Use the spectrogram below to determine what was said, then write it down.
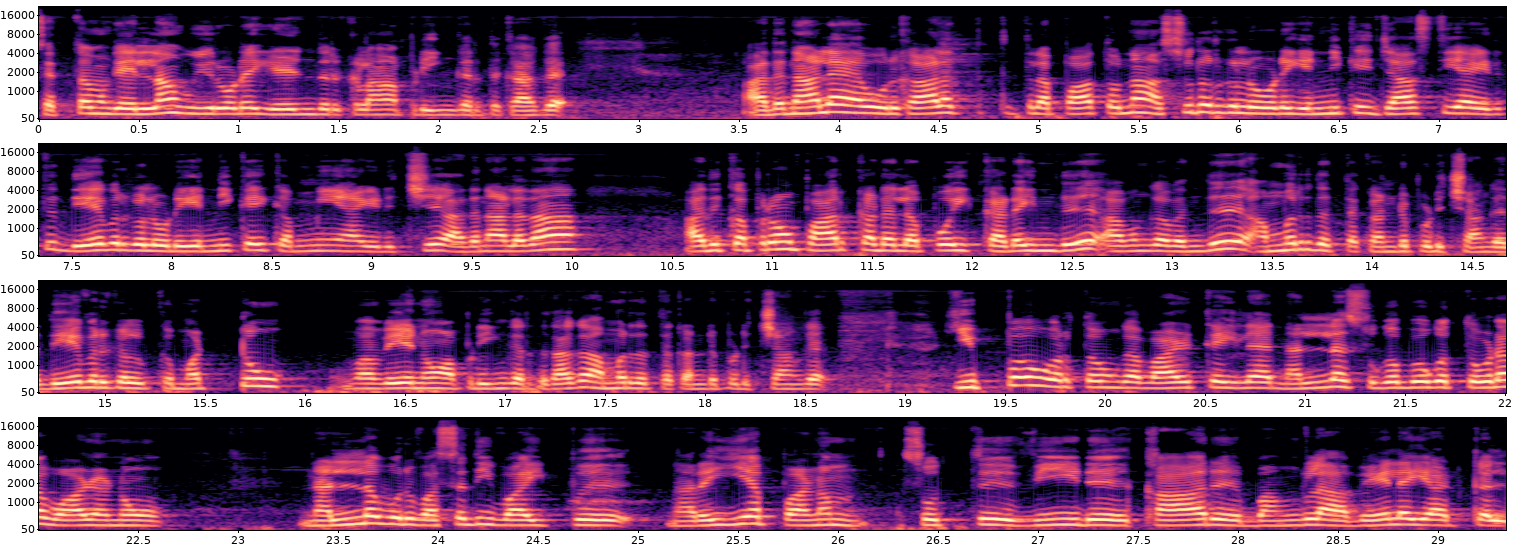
செத்தவங்க எல்லாம் உயிரோடு எழுந்திருக்கலாம் அப்படிங்கிறதுக்காக. அதனால் ஒரு காலத்தில் பார்த்தோன்னா அசுரர்களோட எண்ணிக்கை ஜாஸ்தியாகிடுது தேவர்களோட எண்ணிக்கை கம்மியாயிடுச்சு. அதனால தான் அதுக்கப்புறம் பார்க்கடலை போய் கடைந்து அவங்க வந்து அமிர்தத்தை கண்டுபிடிச்சாங்க. தேவர்களுக்கு மட்டும் வேணும் அப்படிங்கிறதுக்காக அமிர்தத்தை கண்டுபிடிச்சாங்க. இப்போ ஒருத்தவங்க வாழ்க்கையில் நல்ல சுகபோகத்தோடு வாழணும். நல்ல ஒரு வசதி வாய்ப்பு நிறைய பணம் சொத்து வீடு காரு பங்களா வேலையாட்கள்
